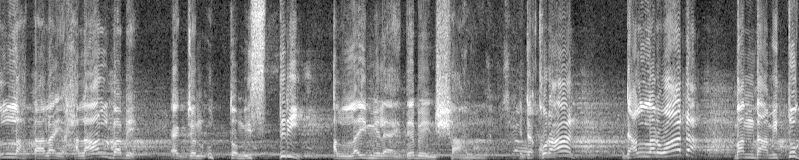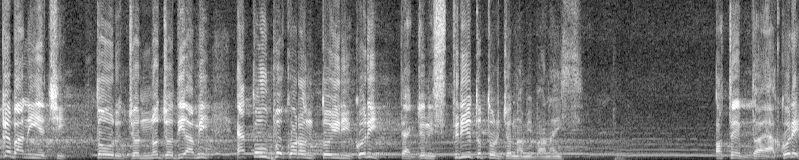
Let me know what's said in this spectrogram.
আল্লাহ তালাই হালালভাবে একজন উত্তম স্ত্রী আল্লাহ মিলায় দেবে ইনশাআল্লাহ। এটা কোরআন, এটা আল্লাহর ওয়াদা। বান্দা, আমি তোকে বানিয়েছি, তোর জন্য যদি আমি এত উপকরণ তৈরি করি, তো একজন স্ত্রী তো তোর জন্য আমি বানাইছি। অতএব দয়া করে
